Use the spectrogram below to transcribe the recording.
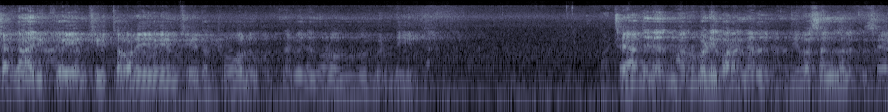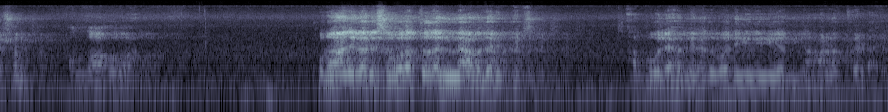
ശകാരിക്കുകയും ചീത്ത പറയുകയും ചെയ്തപ്പോൾ നബിതങ്ങളൊന്നും മിണ്ടിയില്ല. പക്ഷെ അതിന് മറുപടി പറഞ്ഞത് ദിവസങ്ങൾക്ക് ശേഷം അള്ളാഹുവാണ് ഖുറാനിൽ ഒരു സൂറത്ത് തന്നെ അവതരിപ്പിച്ചു. അബൂലഹബിന് അത് വലിയ നാണക്കേടായി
